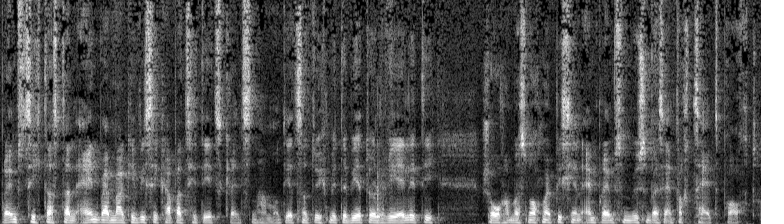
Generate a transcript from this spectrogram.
bremst sich das dann ein, weil wir gewisse Kapazitätsgrenzen haben. Und jetzt natürlich mit der Virtual Reality Show haben wir es nochmal ein bisschen einbremsen müssen, weil es einfach Zeit braucht.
